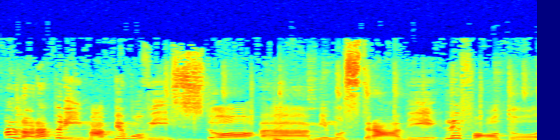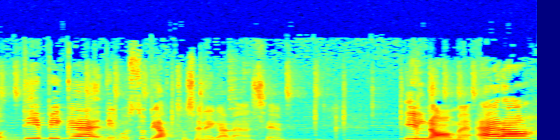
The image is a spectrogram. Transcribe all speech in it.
Allora, prima abbiamo visto, eh, mi mostravi, le foto tipiche di questo piatto senegalese. Il nome era?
